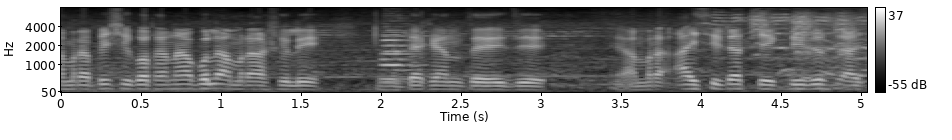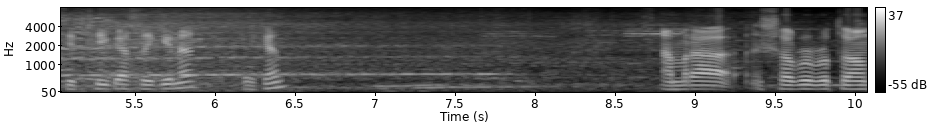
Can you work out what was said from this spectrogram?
আমরা বেশি কথা না বলে আমরা আসলে দেখেন যে এই যে আমরা আইসিটা চেক দিতেছি, আইসি ঠিক আছে কিনা? দেখেন। আমরা সর্বপ্রথম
